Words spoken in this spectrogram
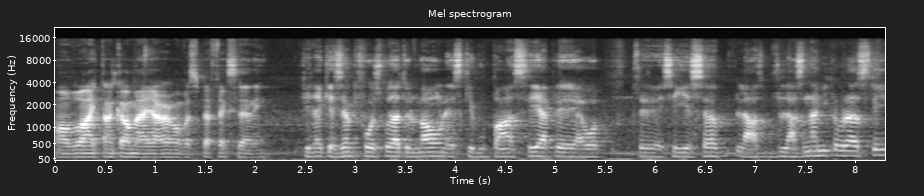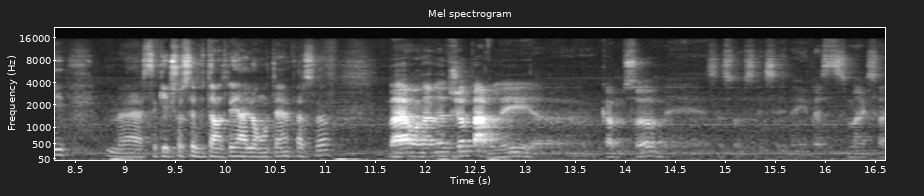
on, on va être encore meilleur, on va se perfectionner. Puis la question qu'il faut se poser à tout le monde, est-ce que vous pensez, après avoir essayé ça, lancer dans la microbrasserie? Euh, c'est quelque chose que vous tenterez à long terme faire ça? Ben, on en a déjà parlé euh, comme ça, mais c'est ça, c'est, c'est l'investissement que ça,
